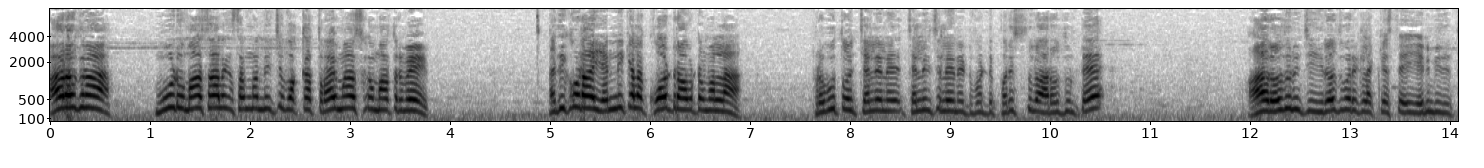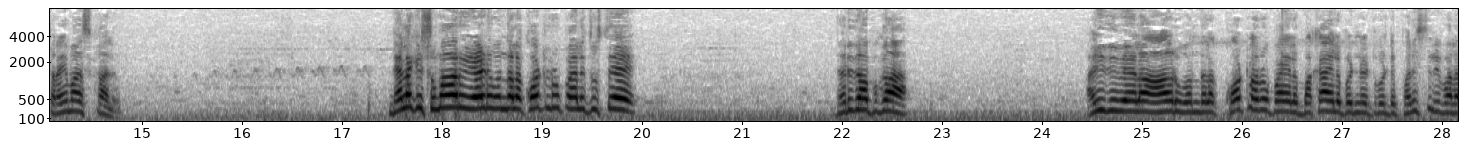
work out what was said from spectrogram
ఆ రోజున మూడు మాసాలకు సంబంధించి ఒక్క త్రైమాసికం మాత్రమే. అది కూడా ఎన్నికల కోడ్ రావటం వల్ల ప్రభుత్వం చెల్లి చెల్లించలేనటువంటి పరిస్థితులు ఆ రోజుంటే ఆ రోజు నుంచి ఈ రోజు వరకు లెక్కిస్తే ఎనిమిది త్రైమాసికాలు. నెలకి సుమారు ఏడు వందల కోట్ల రూపాయలు చూస్తే దరిదాపుగా ఐదు వేల ఆరు వందల కోట్ల రూపాయలు బకాయిలు పడినటువంటి పరిస్థితి ఇవాళ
